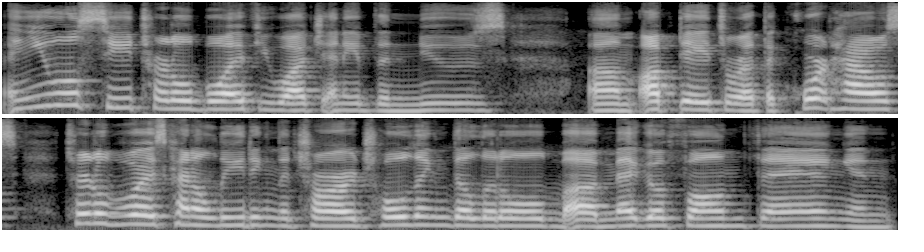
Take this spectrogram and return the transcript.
And you will see Turtle Boy if you watch any of the news um, updates or at the courthouse. Turtle Boy is kind of leading the charge, holding the little uh, megaphone thing and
